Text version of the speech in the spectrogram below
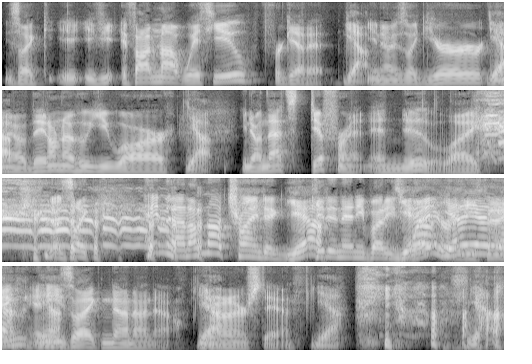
He's like if you, if I'm not with you, forget it. Yeah. You know, he's like you're, yeah. you know, they don't know who you are. Yeah. You know, and that's different and new. Like it's like, hey man, I'm not trying to yeah. get in anybody's way or anything. And he's like, no, no, no. You don't understand. Yeah. yeah.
